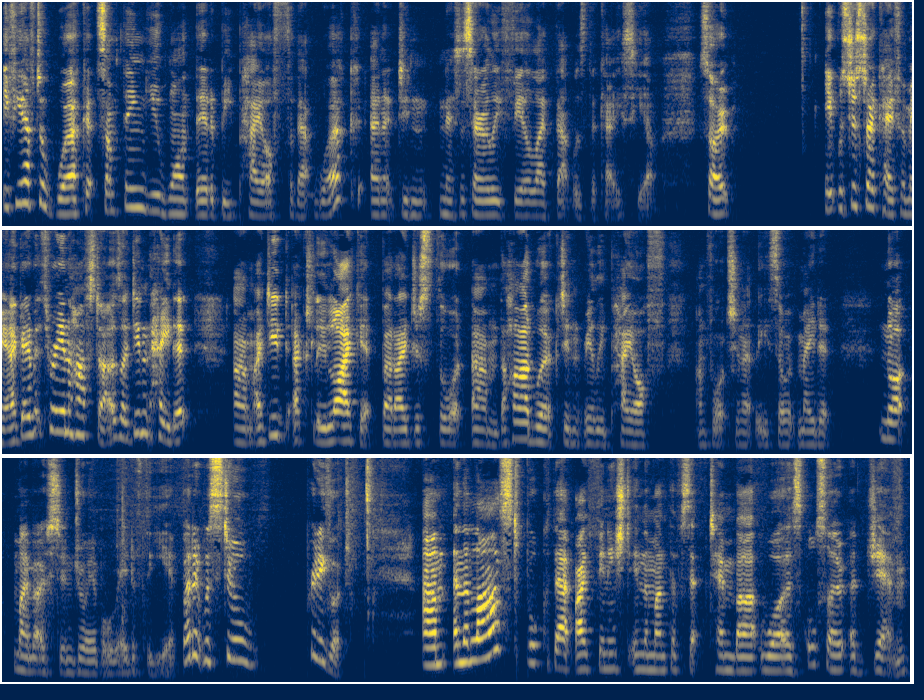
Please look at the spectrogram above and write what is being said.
if you have to work at something, you want there to be payoff for that work, and it didn't necessarily feel like that was the case here. So it was just okay for me. I gave it three and a half stars. I didn't hate it. Um, I did actually like it, but I just thought um, the hard work didn't really pay off, unfortunately, so it made it not my most enjoyable read of the year, but it was still pretty good. Um, and the last book that I finished in the month of September was also a gem,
